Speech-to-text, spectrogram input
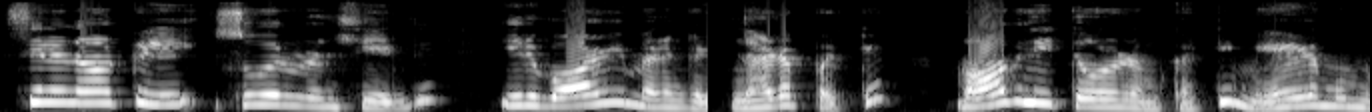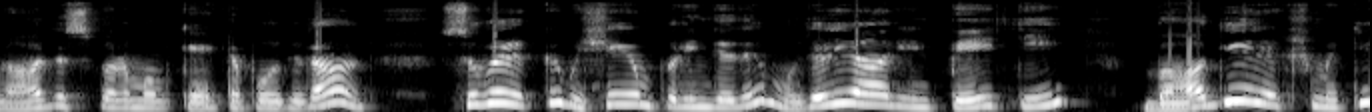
சில நாட்களில் சுவருடன் சேர்ந்து இரு வாழை மரங்கள் நடப்பட்டு மாவிலை தோரணம் கட்டி மேளமும் நாதஸ்வரமும் கேட்டபோதுதான் சுவருக்கு விஷயம் புரிந்தது. முதலியாரின் பேத்தி பாகியலட்சுமிக்கு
